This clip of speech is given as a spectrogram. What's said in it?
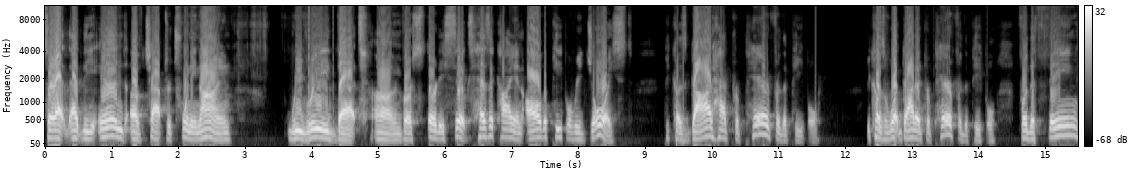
So at, at the end of chapter 29, we read that uh, in verse 36 Hezekiah and all the people rejoiced because God had prepared for the people, because of what God had prepared for the people, for the thing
